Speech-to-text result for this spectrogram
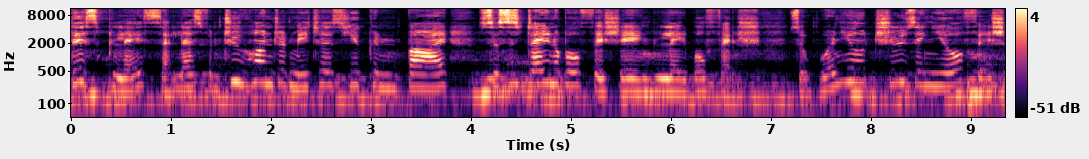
this place, at less than 200 meters, you can buy sustainable fishing label fish. So when you're choosing your fish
